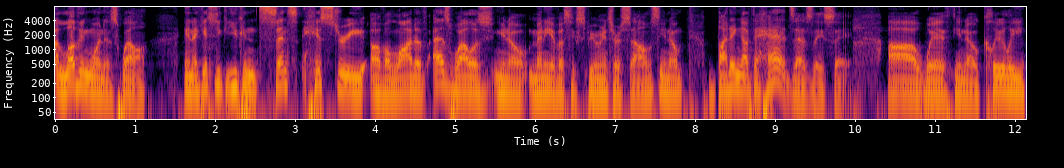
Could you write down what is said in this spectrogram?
a loving one as well. And I guess you, you can sense history of a lot of, as well as, you know, many of us experience ourselves, you know, butting of the heads, as they say. Uh, with, you know, clearly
